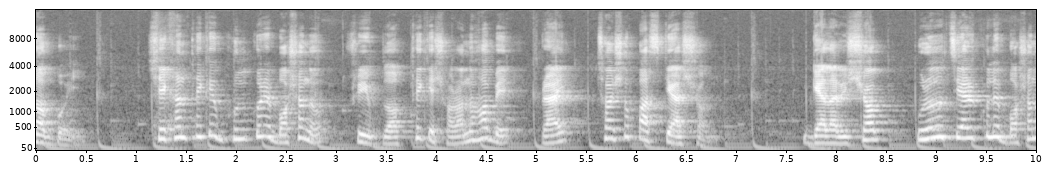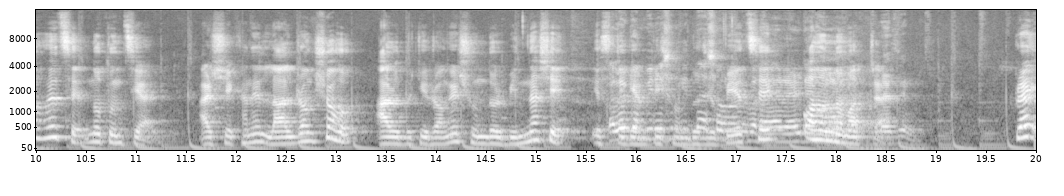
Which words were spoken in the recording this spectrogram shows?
নব্বই। সেখান থেকে ভুল করে বসানো ফ্রি ব্লক থেকে সরানো হবে প্রায় ছয়শো পাঁচটি আসন। গ্যালারির সব পুরনো চেয়ার খুলে বসানো হয়েছে নতুন চেয়ার আর সেখানে লাল রং সহ আরও দুটি রঙের সুন্দর বিন্যাসে স্টেডিয়ামটি সৌন্দর্য পেয়েছে and অনন্য মাত্রা। প্রায়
